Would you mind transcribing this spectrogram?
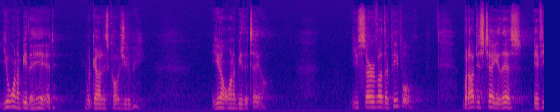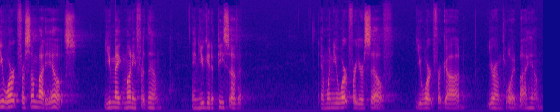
you want to be the head, what God has called you to be. You don't want to be the tail. You serve other people, but I'll just tell you this if you work for somebody else, you make money for them and you get a piece of it. And when you work for yourself, you work for God you're employed by Him.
